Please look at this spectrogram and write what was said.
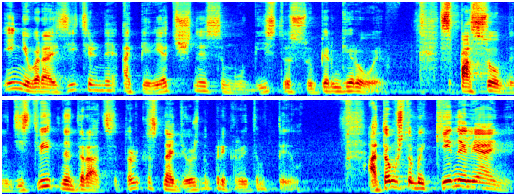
и невыразительное опереточное самоубийство супергероев, способных действительно драться только с надежно прикрытым тылом. О том, чтобы кинолеонид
